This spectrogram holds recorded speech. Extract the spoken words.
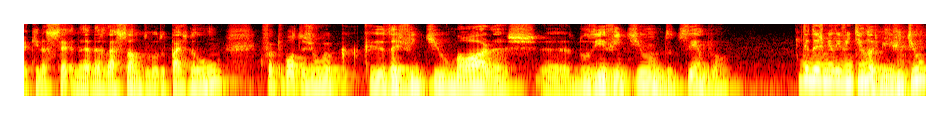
aqui na, na, na redação do, do Página 1, que foi por volta, julgo eu, que das 21 horas do dia 21 de dezembro de 2021? De 2021,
